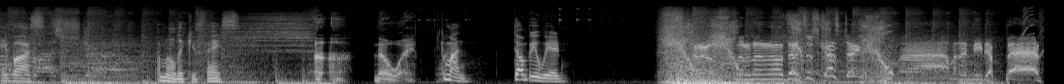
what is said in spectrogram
Hey, boss. I'm gonna lick your face. Uh-uh. No way. Come on, don't be weird. No, no, no, no, no, that's disgusting! Ah, I'm gonna need a bath.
